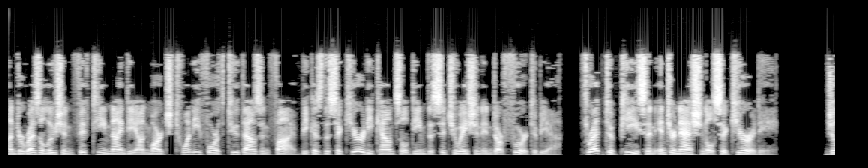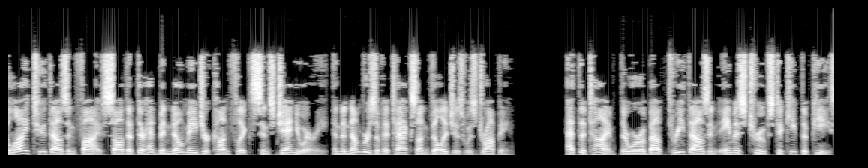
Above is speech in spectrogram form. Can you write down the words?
under Resolution 1590 on March 24, 2005 because the Security Council deemed the situation in Darfur to be a Threat to Peace and International Security. July 2005 saw that there had been no major conflicts since January, and the numbers of attacks on villages was dropping. At the time, there were about 3,000 AMIS troops to keep the peace,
